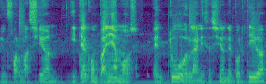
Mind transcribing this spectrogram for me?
información y te acompañamos en tu organización deportiva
